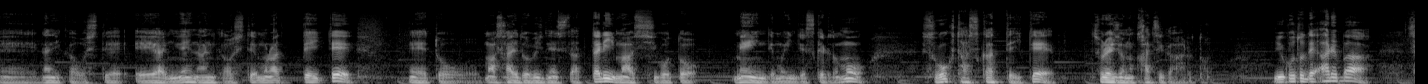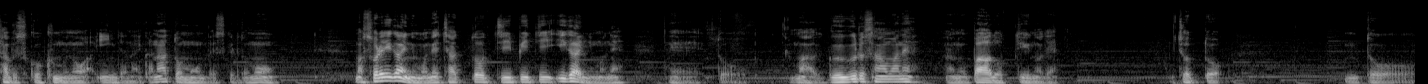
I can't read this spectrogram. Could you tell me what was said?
えー、何かをして AI にね何かをしてもらっていて、えーとまあ、サイドビジネスだったり、まあ、仕事メインでもいいんですけれどもすごく助かっていてそれ以上の価値があるということであればサブスクを組むのはいいんじゃないかなと思うんですけれどもまあ、それ以外にもねチャット GPT 以外にもねえっ、とまあ Google さんはねあのバードっていうのでちょっと,、うんと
